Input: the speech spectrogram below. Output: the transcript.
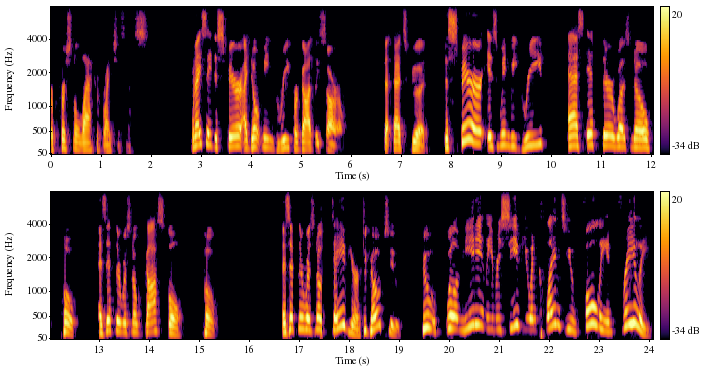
or personal lack of righteousness. When I say despair, I don't mean grief or godly sorrow. That, that's good. Despair is when we grieve as if there was no hope, as if there was no gospel hope, as if there was no Savior to go to who will immediately receive you and cleanse you fully and freely.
